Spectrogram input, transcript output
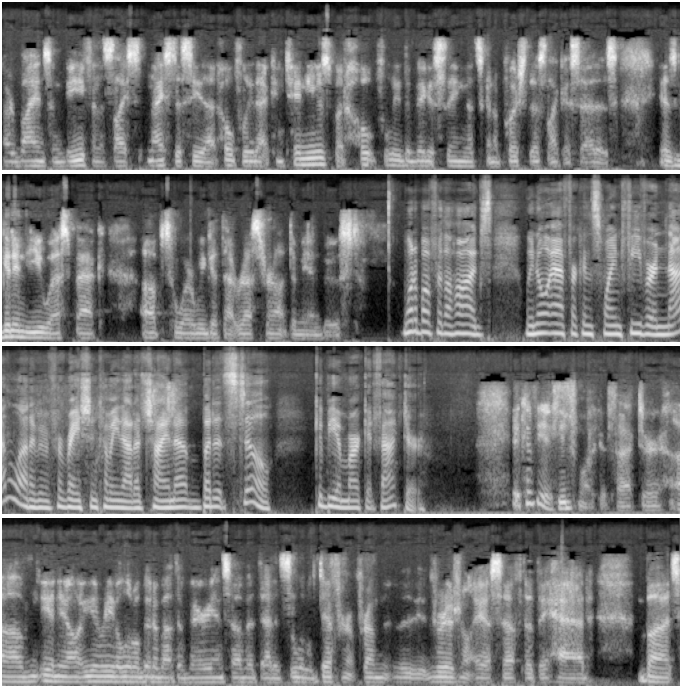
are buying some beef, and it's nice, nice to see that. Hopefully that continues, but hopefully the biggest thing that's going to push this, like I said, is, is getting the U.S. back up to where we get that restaurant demand boost. What about for the hogs? We know African swine fever, not a lot of information coming out of China, but it still could be a market factor. It could be a huge market factor. Um, you know, you read a little bit about the variants of it that it's a little different from the, original ASF that they had, but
